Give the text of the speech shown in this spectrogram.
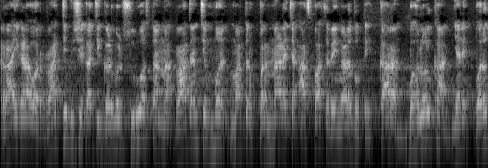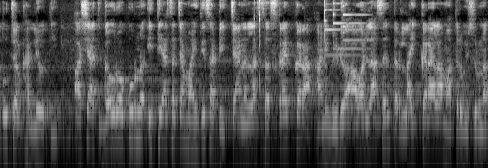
रायगडावर राज्याभिषेकाची गडबड सुरू असताना राजांचे मन मात्र प्रणाळ्याच्या आसपास रेंगाळत होते. कारण बहलोल खान याने परत उचल खाल्ली होती. अशाच गौरवपूर्ण इतिहासाच्या माहितीसाठी चॅनलला सबस्क्राईब करा आणि व्हिडिओ आवडला असेल तर लाईक करायला मात्र विसरू नका.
